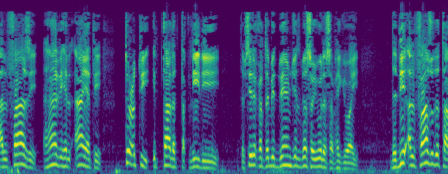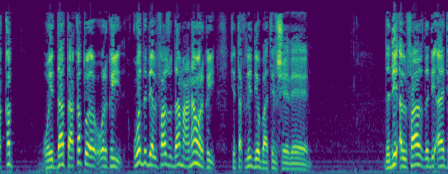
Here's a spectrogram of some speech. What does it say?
الفاظ هذه الآية تعطي ابطال التقليد تفسیر قرطبي دویم جلد 211 صفحه کې وايي د دې الفاظو د طاقت وې دا طاقت ورکي قوت د الفاظو دا معنا ورکي چې تقلید یو باطل شی دی د دې الفاظ د دې آیت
